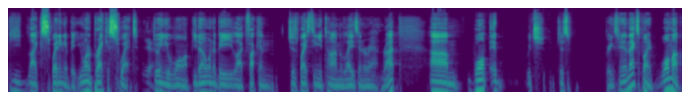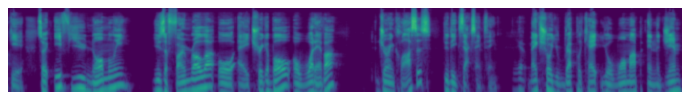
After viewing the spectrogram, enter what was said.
be like sweating a bit. You want to break a sweat Yeah. doing your warm up. You don't want to be like fucking just wasting your time and lazing around, right? Um, warm, it, which just brings me to the next point: warm up gear. So if you normally use a foam roller or a trigger ball or whatever during classes, do the exact same thing Yep. make sure you replicate your warm up in the gym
